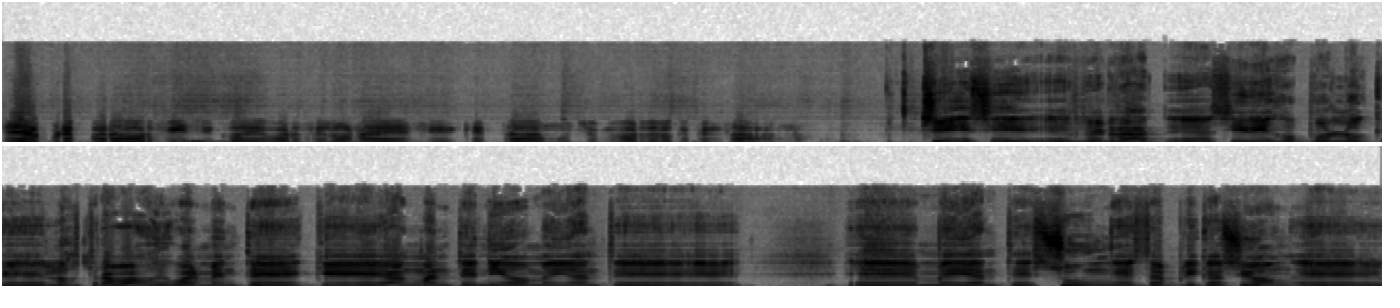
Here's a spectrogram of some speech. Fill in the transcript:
Al preparador físico de Barcelona decir que estaba mucho mejor de lo que pensaban, ¿no? Sí, sí, es verdad, eh, así dijo, por lo que los trabajos igualmente que han mantenido mediante eh, mediante Zoom, esta aplicación, eh,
